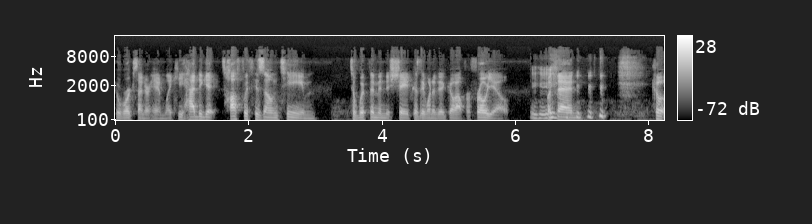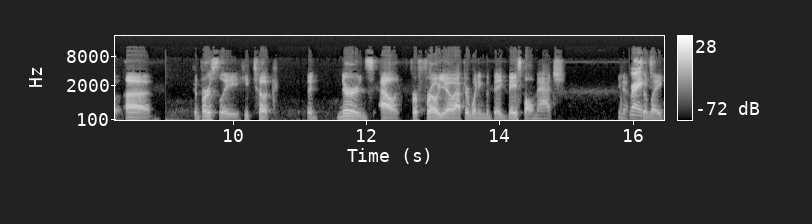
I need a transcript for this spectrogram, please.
who works under him. Like he had to get tough with his own team to whip them into shape because they wanted to go out for Froyo. Mhm. But then, co- uh, conversely, he took nerds out for Froyo after winning the big baseball match. You know, so like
